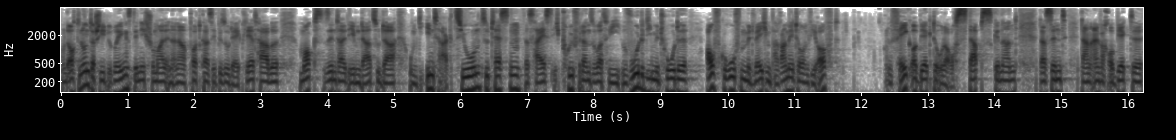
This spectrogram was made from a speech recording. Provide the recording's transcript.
Und auch den Unterschied übrigens, den ich schon mal in einer Podcast-Episode erklärt habe. Mocks sind halt eben dazu da, um die Interaktion zu testen. Das heißt, ich prüfe dann sowas wie, wurde die Methode aufgerufen, mit welchem Parameter und wie oft? Und Fake-Objekte oder auch Stubs genannt, das sind dann einfach Objekte,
